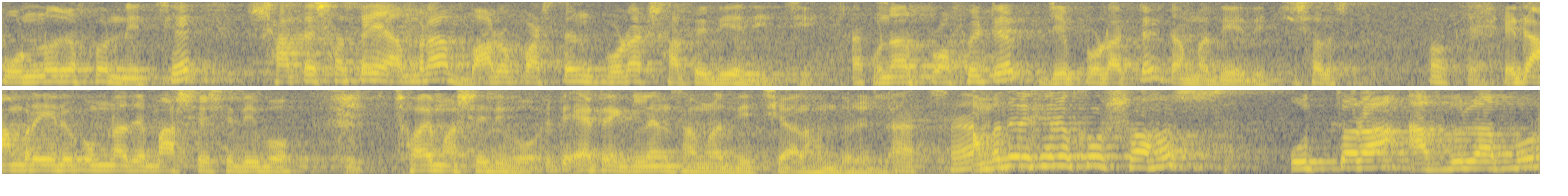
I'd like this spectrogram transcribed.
পণ্য যখন নিচ্ছে সাথে সাথে আমরা বারো পার্সেন্ট প্রোডাক্ট সাথে দিয়ে দিচ্ছি। আচ্ছা। ওনার প্রফিটের যে প্রোডাক্টটা এটা আমরা দিয়ে দিচ্ছি। সাথে সাথে। ওকে এটা আমরা এরকম না যে মাস শেষে দিব ছয় মাসে দিব। এটা অ্যাট এ গ্ল্যান্স আমরা দিচ্ছি আলহামদুলিল্লাহ। আচ্ছা। আমাদের এখানে খুব সহজ উত্তরা আবদুল্লাপুর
